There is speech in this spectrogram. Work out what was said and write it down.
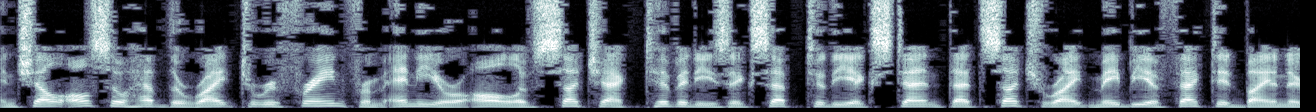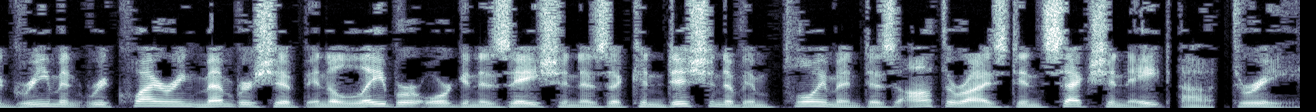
and shall also have the right to refrain from any or all of such activities except to the extent that such right may be affected by an agreement requiring membership in a labor organization as a condition of employment as authorized in Section 8 a 3.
